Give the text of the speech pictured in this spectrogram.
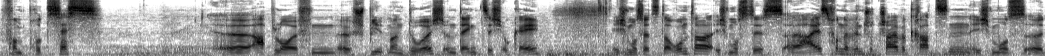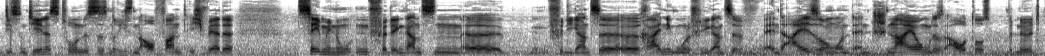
von Prozessabläufen äh, spielt man durch und denkt sich, okay, ich muss jetzt da runter, ich muss das äh, Eis von der Windschutzscheibe kratzen, ich muss äh, dies und jenes tun, es ist ein Riesenaufwand, ich werde zehn Minuten für den ganzen, äh, für die ganze äh, Reinigung oder für die ganze Enteisung und Entschneiung des Autos benötigt.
